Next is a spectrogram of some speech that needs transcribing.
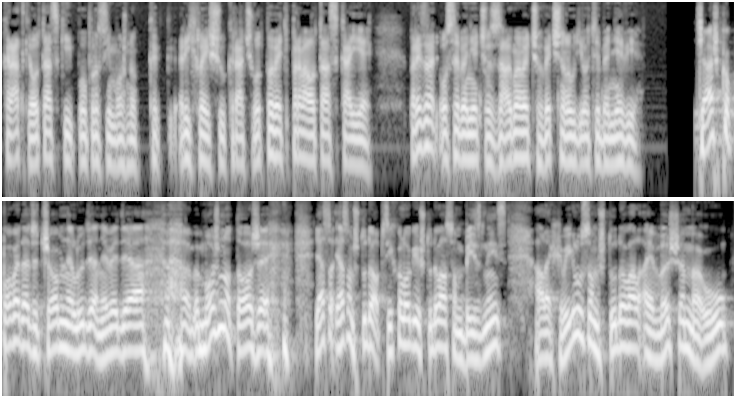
krátke otázky, poprosím možno k- rýchlejšiu, kratšiu odpoveď. Prvá otázka je, prezrať o sebe niečo zaujímavé, čo väčšina ľudí o tebe nevie. Ťažko povedať, že čo o mne ľudia nevedia. Možno to, že ja som, ja som študoval psychológiu, študoval som biznis, ale chvíľu som študoval aj VŠMU,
